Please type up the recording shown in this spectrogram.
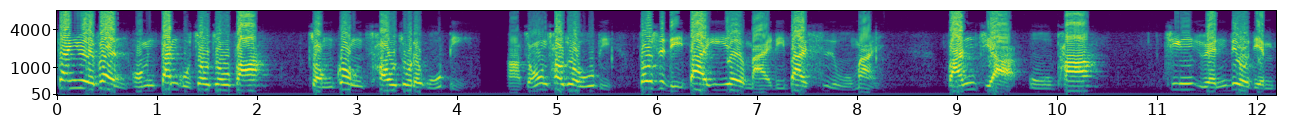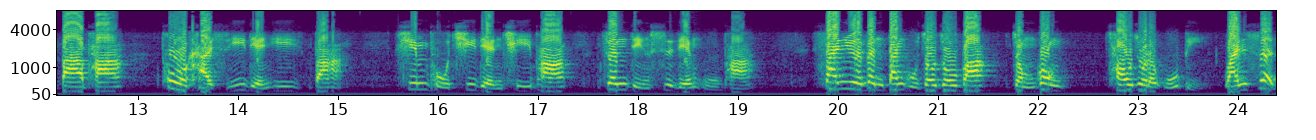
三月份我们单股周周发，总共操作了五笔啊，总共操作了五笔，都是礼拜一二买，礼拜四五卖，反甲五趴，金元六点八趴，拓凯十一点一八，新普七点七趴，真顶四点五趴。三月份单股周周发，总共操作了五笔，完胜。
